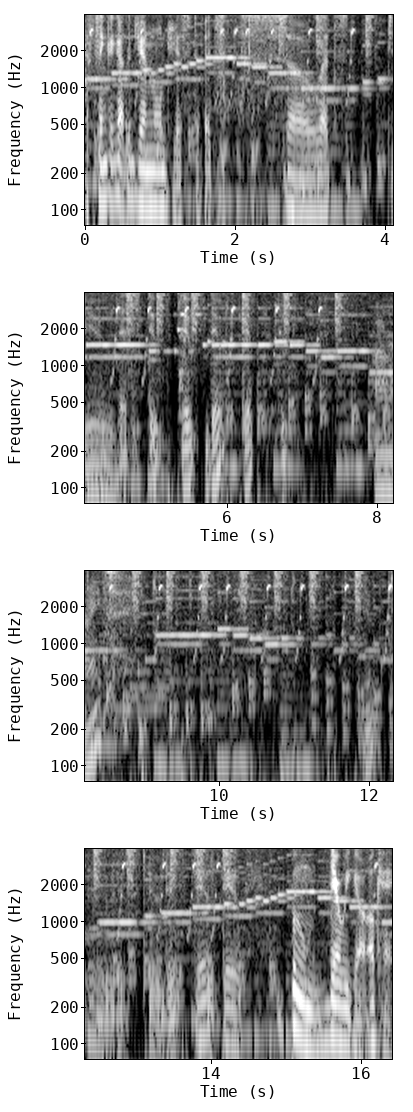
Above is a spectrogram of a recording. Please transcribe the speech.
I think I got the general gist of it. So let's do this. Do, do, do, do, do. Alright. Do, do, do, do, do, do. Boom, there we go. Okay.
